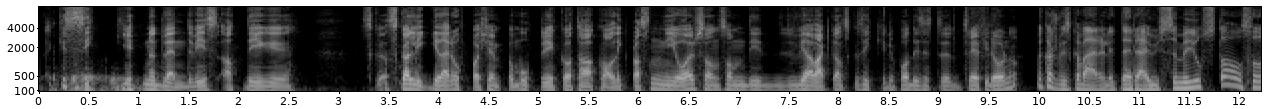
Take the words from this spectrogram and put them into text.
det er ikke sikkert nødvendigvis at de skal, skal ligge der oppe og kjempe om opprykk og ta kvalikplassen i år, sånn som de, vi har vært ganske sikre på de siste tre-fire årene. Men kanskje vi skal være litt rause med Johs, da, og så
